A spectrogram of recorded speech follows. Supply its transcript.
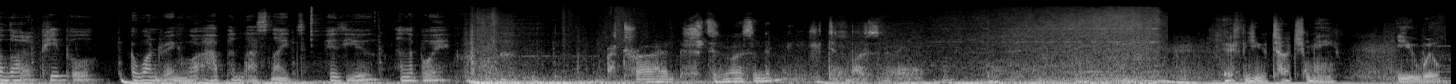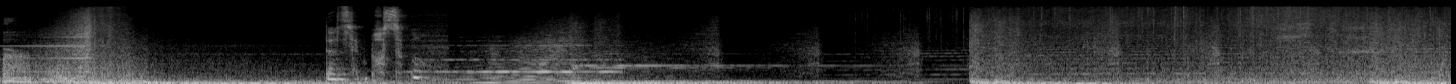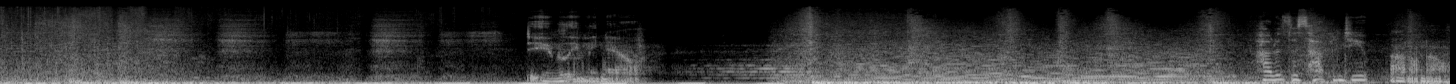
A lot of people are wondering what happened last night with you and the boy. I tried. You didn't listen to me. You didn't listen to me. If you touch me, you will burn. That's impossible. Do you believe me now? How did this happen to you? I don't know.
